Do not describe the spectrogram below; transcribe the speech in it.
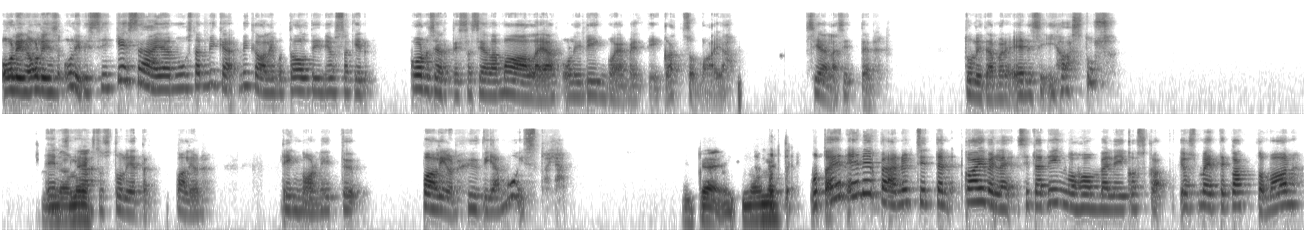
olin, olin oli vissiin kesää ja en muista mikä, mikä oli, mutta oltiin jossakin konsertissa siellä maalla ja oli dingo ja mentiin katsomaan ja siellä sitten tuli tämmöinen ensi-ihastus. No niin. Ensi-ihastus tuli, että paljon dingoon liittyy paljon hyviä muistoja. Okei, no niin. Mutta, mutta en enempää nyt sitten kaivele sitä dingohommelia, koska jos menette katsomaan,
